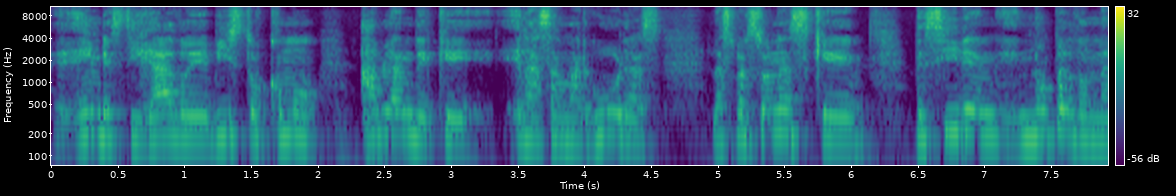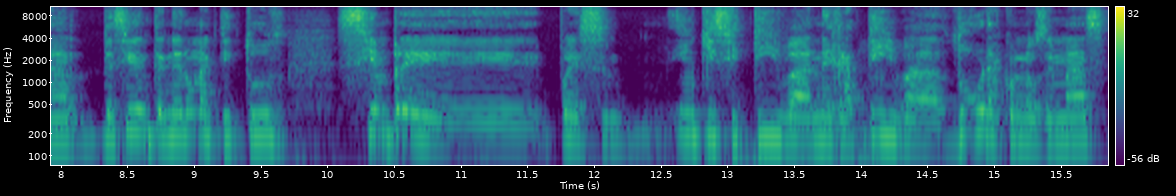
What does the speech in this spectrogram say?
he investigado, he visto cómo hablan de que las amarguras, las personas que deciden no perdonar, deciden tener una actitud siempre pues inquisitiva, negativa, dura con los demás,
